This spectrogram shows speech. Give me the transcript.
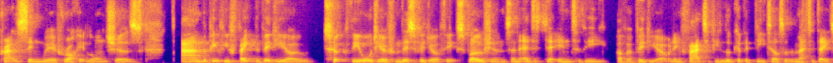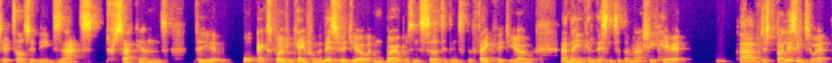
practicing with rocket launchers. And the people who faked the video took the audio from this video of the explosions and edited it into the other video. And in fact, if you look at the details of the metadata, it tells you the exact second the explosion came from in this video and where it was inserted into the fake video. And then you can listen to them and actually hear it uh, just by listening to it.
